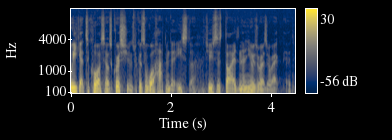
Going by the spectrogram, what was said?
we get to call ourselves Christians because of what happened at Easter. Jesus died and then he was resurrected.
